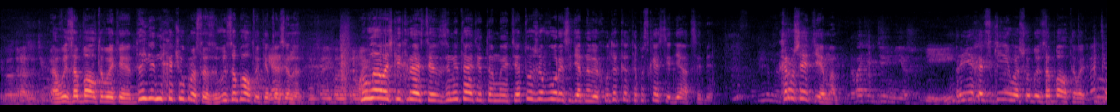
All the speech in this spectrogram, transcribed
І ви одразу А тікаєте. вы забалтываете, да я не хочу просто, вы забалтываете это все. Ніхто ніколи не Ну тримає. лавочки красьте, заметайте там эти, а тоже воры сидят наверху, да как-то пускай сидят себе. Хорошая тема. І Приехать с Киева, чтобы забалтывать. Давайте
